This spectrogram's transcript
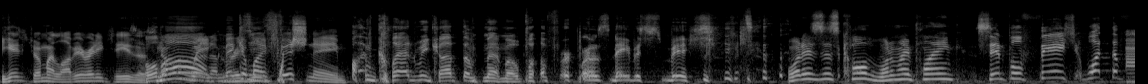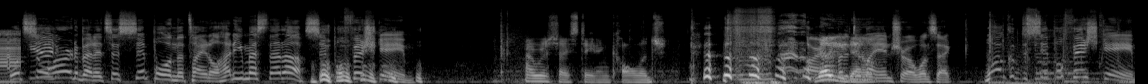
You guys joined my lobby already? Jesus. Hold No on, way, I'm making my fish name. I'm glad we got the memo, Puffer. Bro's name is Smish. What is this called? What am I playing? Simple fish. What the? F- What's so hard about it? It says simple in the title. How do you mess that up? Simple fish game. I wish I stayed in college. All right, No, I'm you gonna do my intro. One sec. Welcome to Simple Fish Game,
